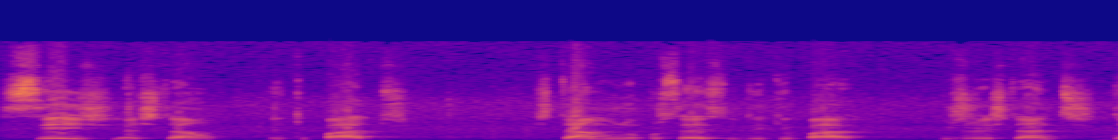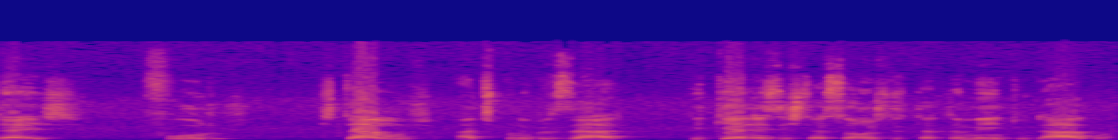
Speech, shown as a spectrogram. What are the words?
6 já estão equipados. Estamos no processo de equipar os restantes 10 furos Estamos a disponibilizar pequenas estações de tratamento de água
